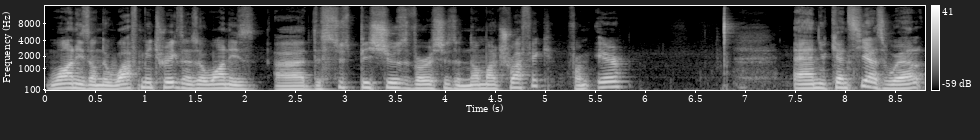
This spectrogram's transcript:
One is on the WAF metrics, the other one is uh, the suspicious versus the normal traffic from here. And you can see as well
